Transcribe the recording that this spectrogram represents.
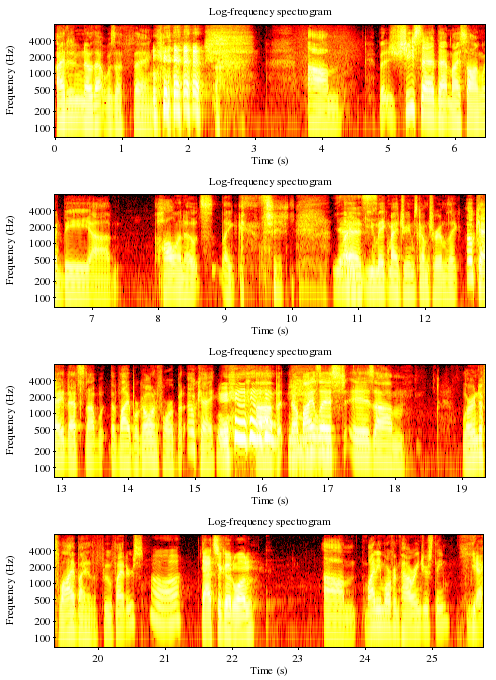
I didn't know that was a thing." um, but she said that my song would be um, Hall and Oates, like, like "You Make My Dreams Come True." I'm like, okay, that's not what the vibe we're going for, but okay. uh, but no, my list is um, "Learn to Fly" by the Foo Fighters, Aw. That's a good one. um, Mighty Morphin Power Rangers theme. Yeah.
